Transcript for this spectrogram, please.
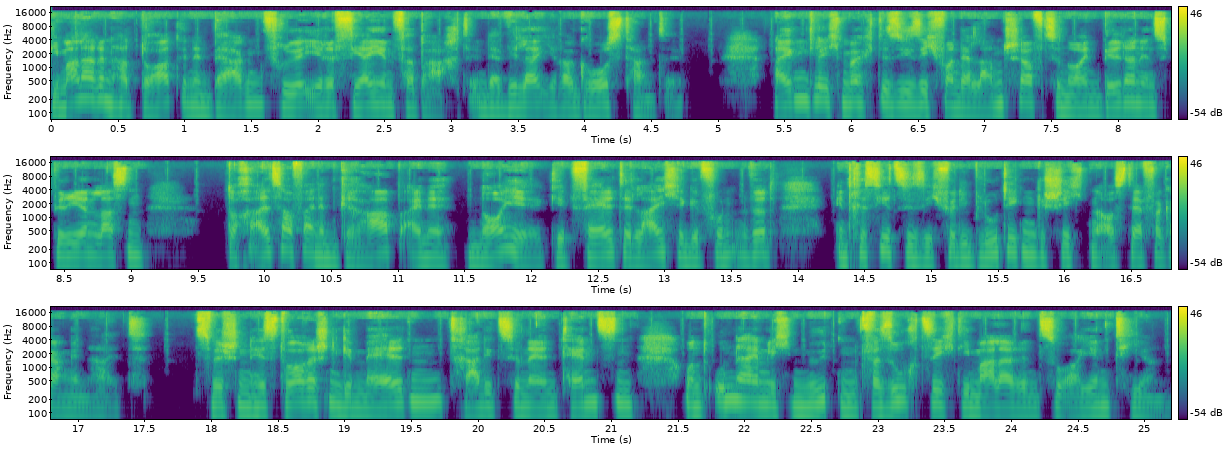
Die Malerin hat dort in den Bergen früher ihre Ferien verbracht, in der Villa ihrer Großtante. Eigentlich möchte sie sich von der Landschaft zu neuen Bildern inspirieren lassen, doch als auf einem Grab eine neue, gepfählte Leiche gefunden wird, interessiert sie sich für die blutigen Geschichten aus der Vergangenheit. Zwischen historischen Gemälden, traditionellen Tänzen und unheimlichen Mythen versucht sich die Malerin zu orientieren.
